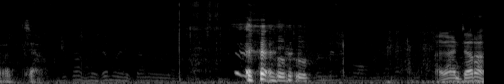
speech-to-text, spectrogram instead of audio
മച്ച. അത് കാണിച്ചാറാ?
